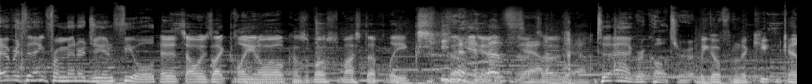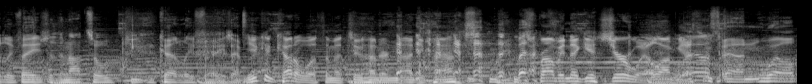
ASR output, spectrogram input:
Everything from energy and fuel. And it's always like clean oil because most of my stuff leaks. So, yes. yeah, so, yeah. To agriculture. We go from the cute and cuddly phase to the not so cute and cuddly phase. You can cuddle with them at 290 pounds. it's probably against your will, I'm guessing. And, well,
